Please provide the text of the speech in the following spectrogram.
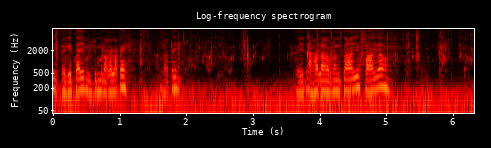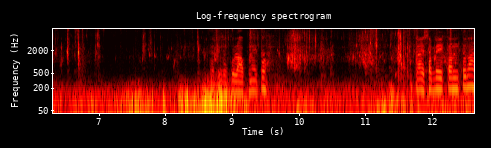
may pagi tayo, medyo malaki-laki. Natin. Kahit nahalaban tayo, sayang. natin kung kulapo na ito tayo sa may kanto na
